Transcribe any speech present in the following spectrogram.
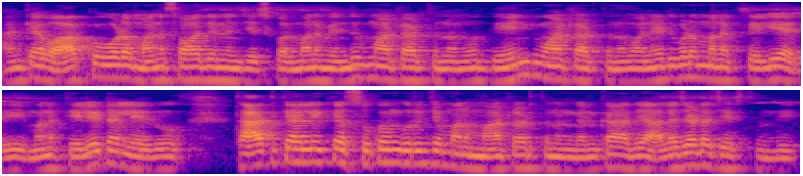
అందుకే వాక్కు కూడా మన స్వాధీనం చేసుకోవాలి. మనం ఎందుకు మాట్లాడుతున్నాము? దేనికి మాట్లాడుతున్నాము? అనేది కూడా మనకు తెలియాలి మనకు తెలియటం లేదు. తాత్కాలిక సుఖం గురించి మనం మాట్లాడుతున్నాం కనుక అది అలజడ చేస్తుంది.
